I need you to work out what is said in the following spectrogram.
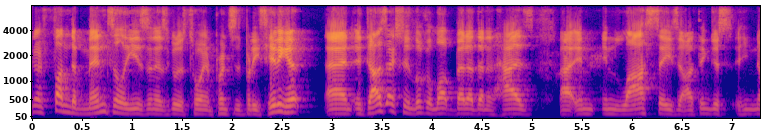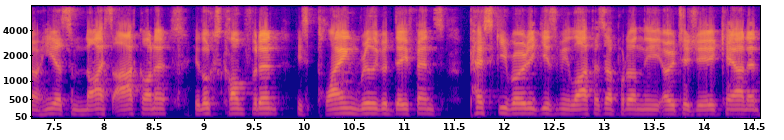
you know, fundamentally isn't as good as Taurean Prince's, but he's hitting it, and it does actually look a lot better than it has uh, in in last season. I think just you know he has some nice arc on it. He looks confident. He's playing really good defense. Pesky Rody gives me life as I put on the OTG account, and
